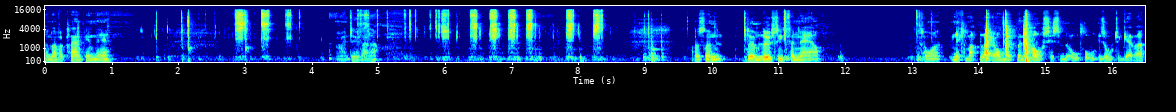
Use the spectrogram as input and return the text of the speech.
Another clamp in there. I do that up. I'm just going to do them loosely for now. So I want nick them up later on when the whole system is all together.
